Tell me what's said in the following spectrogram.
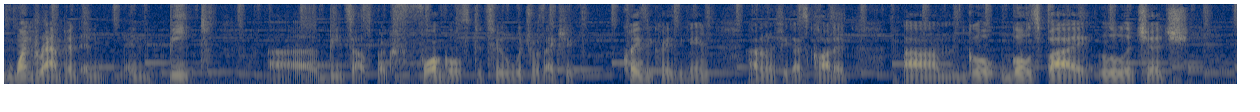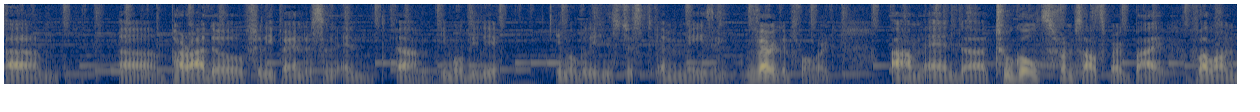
went rampant and, and beat uh, beat Salzburg four goals to two, which was actually crazy crazy game. I don't know if you guys caught it. Um, goal, goals by Lulicic, um, uh, Parolo, Felipe Anderson, and um, Immobile. Immobile, he's just amazing. Very good forward. Um, and uh, two goals from Salzburg by Valon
